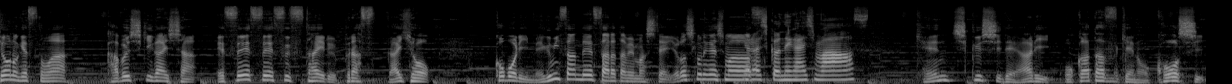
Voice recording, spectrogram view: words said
今日のゲストは株式会社 SSS スタイルプラス代表小堀めぐみさんです。改めましてよろしくお願いします。よろしくお願いします。建築士でありお片付けの講師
